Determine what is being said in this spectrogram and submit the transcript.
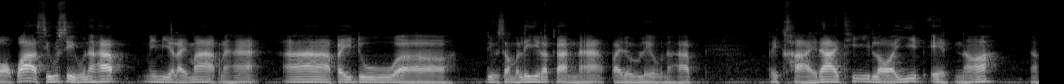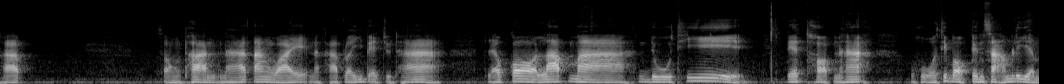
บอกว่าสิวๆนะครับ ไม่มีอะไรมากนะฮะอ่าไปดูดิวซัมมารีแล้วกันนะฮะไปเร็วๆนะครับ ไปขายได้ที่ 121 เนาะนะครับ2,000นะฮะตั้งไว้นะครับ 121.5 แล้วก็รับมาดูที่เดสก์ท็อปนะฮะโอ้โหที่บอกเป็นสามเหลี่ยม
